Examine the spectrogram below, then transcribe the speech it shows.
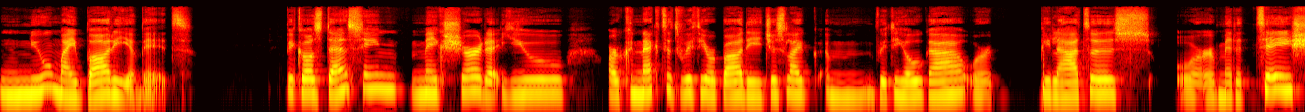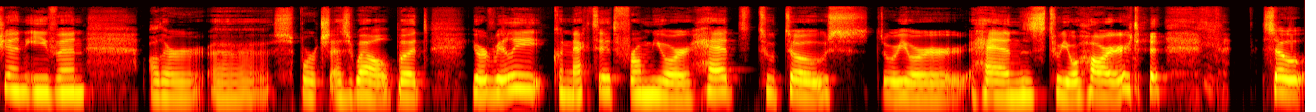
knew my body a bit. Because dancing makes sure that you are connected with your body, just like um, with yoga or Pilates or meditation, even other uh, sports as well, but you're really connected from your head to toes, to your hands, to your heart. so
